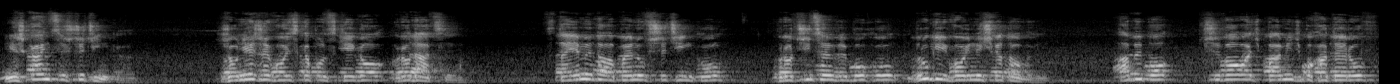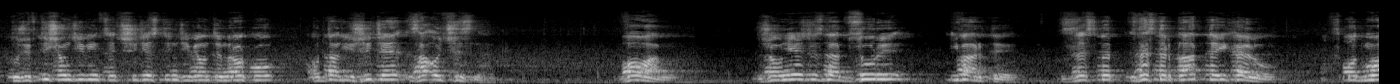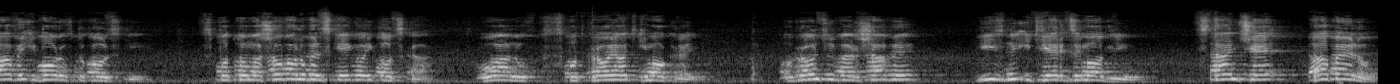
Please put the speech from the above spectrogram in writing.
Mieszkańcy Szczecinka, żołnierze Wojska Polskiego, rodacy, stajemy do apelu w Szczecinku w rocznicę wybuchu II wojny światowej, aby po, przywołać pamięć bohaterów, którzy w 1939 roku oddali życie za ojczyznę. Wołam żołnierzy z Nadzury i Warty, z Westerplatte i Helu, z Podmławy i Borów Tucholskich, z Tomaszowa Lubelskiego i Kocka, Ułanów, z Krojant i Mokrej, obrońców Warszawy, Wizny i Twierdzy Modlin. Wstańcie do apelu!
